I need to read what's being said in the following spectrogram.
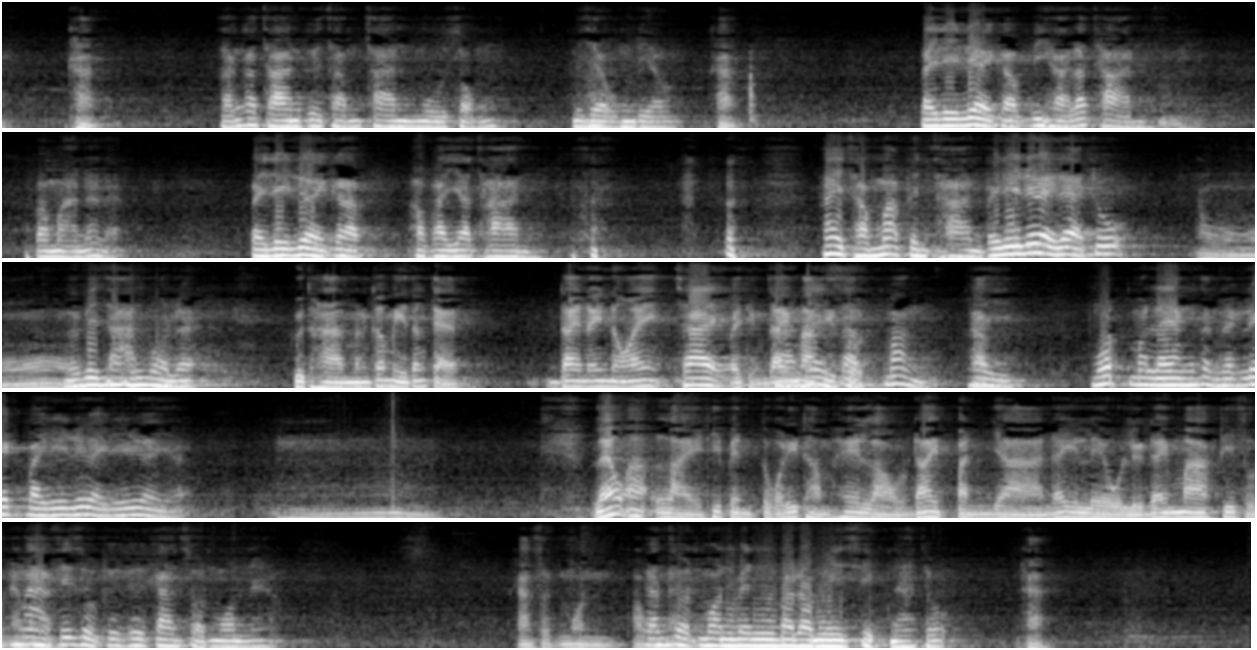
สังฆทานคือทำทานหมู่สงฆ์ไม่ใช่องค์เดียวครับ ไปเรื่อยๆกับวิหารทานประมาณนั้นแหละไปเรื่อยๆกับอภัยทาน ให้ธรรมะเป็นทาน ไปเรื่อยๆแหละทุกโอ้มันเป็นทานหมดเลย คือทานมันก็มีตั้งแต่ได้น้อยๆ ใช่ ไปถึงได้มากที่สุดทนให้ตว์มั่งครับให้มดแมลงตั้งแต่เล็กๆไปเรื่อยๆเรื่อยๆอะอืม แล้วอะไรที่เป็นตัวที่ทำให้เราได้ปัญญาได้เร็วหรือได้มากที่สุดครับมากที่สุดก็คือการสวดมนต์นะการสวดมนต์ภาวนาการสวดมนต์เป็นบารมีสิบนะทุกครับ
